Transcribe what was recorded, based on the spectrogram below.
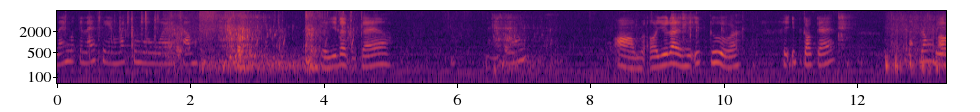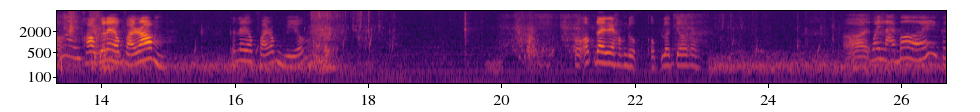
Lấy mấy cái lá sen bắt cua qua xong. Thì dưới đây có cá ờ mà ở dưới đây thì ít rồi á thì ít có cá. Rong biển Ờ, ơi không cái đây không phải rong. Cái đây không phải rong biển. Ồ úp đây đây không được ụp lên trên nè. Rồi. Quay lại bơi có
